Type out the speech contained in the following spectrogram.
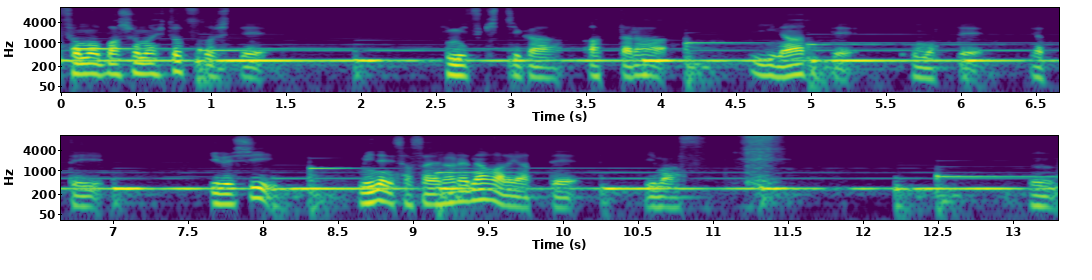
その場所の一つとして秘密基地があったらいいなって思ってやっているし、みんなに支えられながらやっています。うん。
